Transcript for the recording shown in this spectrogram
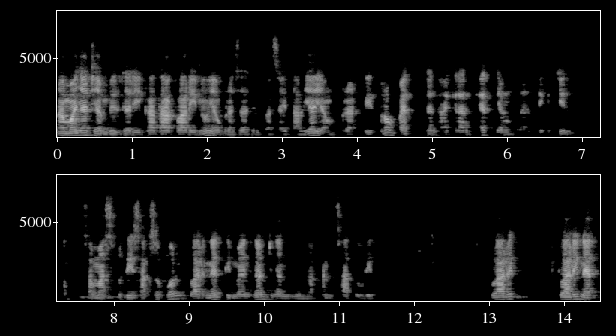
Namanya diambil dari kata clarino yang berasal dari bahasa Italia yang berarti trompet dan akhiran et yang berarti kecil. Sama seperti saksofon, klarinet dimainkan dengan menggunakan satu reed. Klarit, klarinet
